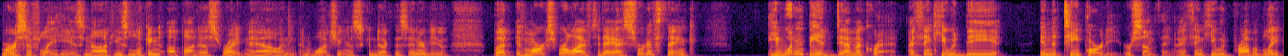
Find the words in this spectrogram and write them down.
mercifully he is not, he's looking up at us right now and, and watching us conduct this interview. But if Marx were alive today, I sort of think he wouldn't be a Democrat. I think he would be in the Tea Party or something. I think he would probably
